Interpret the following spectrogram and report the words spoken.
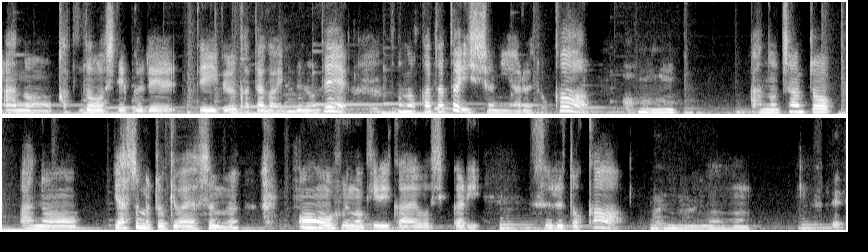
あの活動してくれている方がいるのでその方と一緒にやるとか、あ。うんうん、あのちゃんとあの休む時は休む。オンオフの切り替えをしっかりするとか、はい。うんうんえ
